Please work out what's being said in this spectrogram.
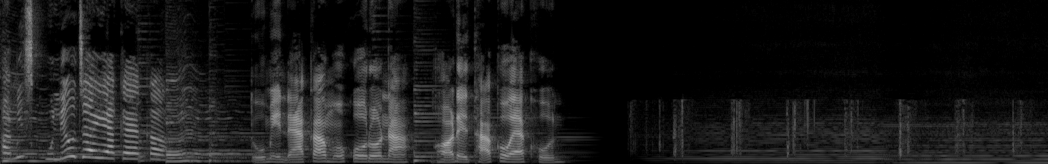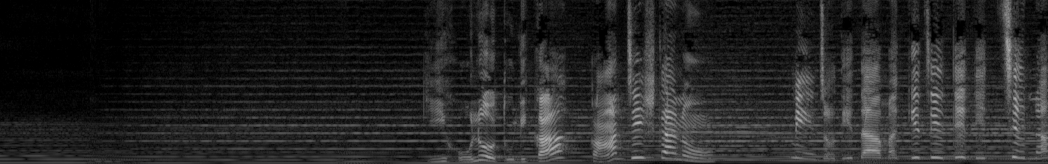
আমি স্কুলেও যাই একা একা। তুমি ন্যাকামো করো না, ঘরে থাকো এখন। কি হলো তুলিকা? কাঁদছিস কেন? আমাকে যেতে দিচ্ছে না।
